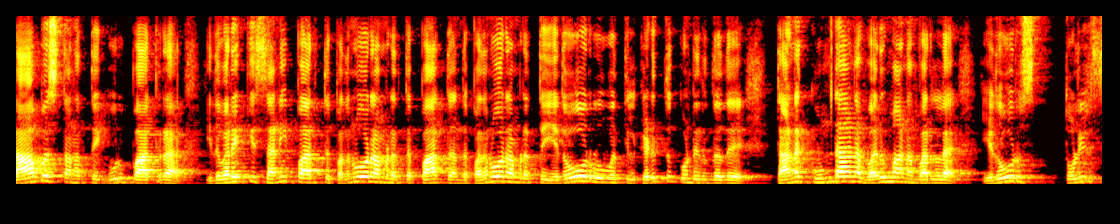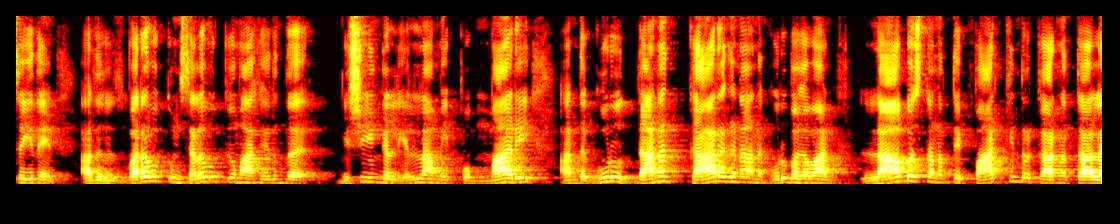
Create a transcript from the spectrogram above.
லாபஸ்தானத்தை குரு பார்க்கிறார். இதுவரைக்கு சனி பார்த்து பதினோராம் இடத்தை பார்த்து அந்த பதினோராம் இடத்தை ஏதோ ஒரு ரூபத்தில் கெடுத்து கொண்டிருந்தது. தனக்கு உண்டான வருமானம் வரல. ஏதோ ஒரு தொழில் செய்தேன். அது வரவுக்கும் செலவுக்குமாக இருந்த விஷயங்கள் எல்லாம் இப்போ மாறி அந்த குரு தன காரகனான குரு பகவான் லாபஸ்தனத்தை பார்க்கின்ற காரணத்தால்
